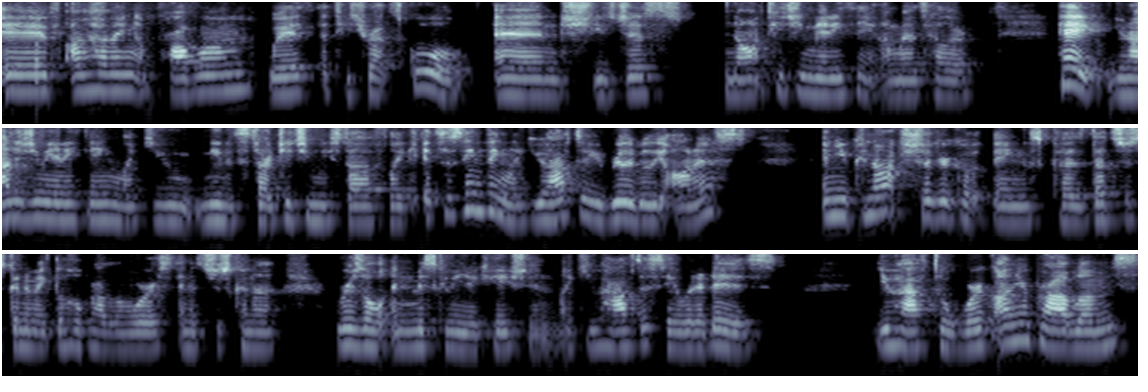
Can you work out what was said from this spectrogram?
if I'm having a problem with a teacher at school and she's just not teaching me anything, I'm going to tell her, "Hey, you're not teaching me anything. Like you need to start teaching me stuff." Like it's the same thing. Like you have to be really really honest and you cannot sugarcoat things cuz that's just going to make the whole problem worse and it's just going to result in miscommunication. Like you have to say what it is. You have to work on your problems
